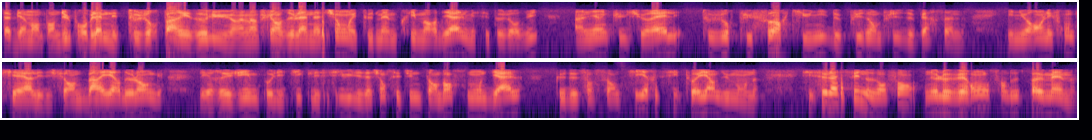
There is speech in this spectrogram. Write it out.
t'as bien entendu, le problème n'est toujours pas résolu. hein. L'influence de la nation est tout de même primordiale, mais c'est aujourd'hui un lien culturel toujours plus fort qui unit de plus en plus de personnes. Ignorant les frontières, les différentes barrières de langue, les régimes politiques, les civilisations, c'est une tendance mondiale que de s'en sentir citoyen du monde. Si cela se fait, nos enfants ne le verront sans doute pas eux-mêmes.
